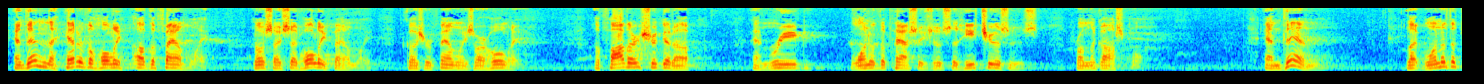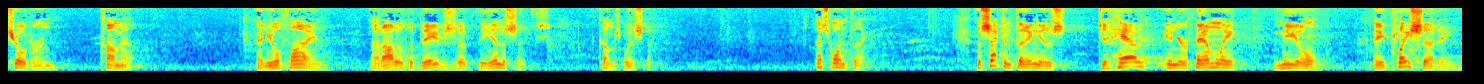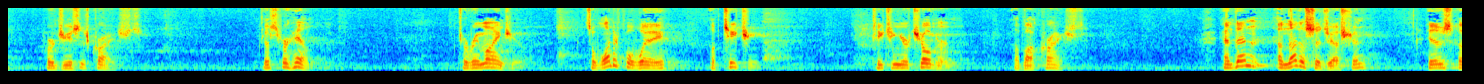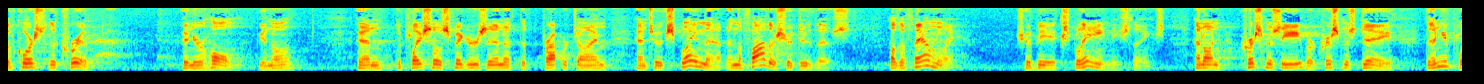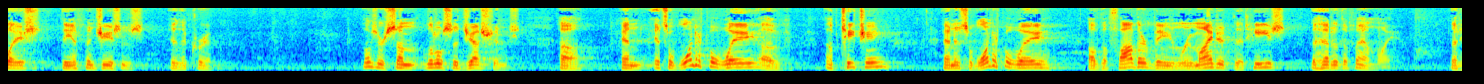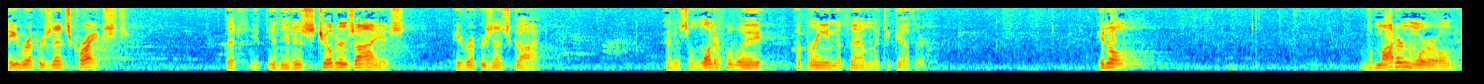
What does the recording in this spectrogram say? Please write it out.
And then the head of the holy of the family. Notice I said holy family because your families are holy. The father should get up and read one of the passages that he chooses from the gospel. And then let one of the children comment. And you'll find that out of the babes of the innocents comes wisdom. That's one thing. The second thing is to have in your family meal a place setting for Jesus Christ. Just for Him. To remind you. It's a wonderful way of teaching. Teaching your children about Christ. And then another suggestion is, of course, the crib in your home, you know, and to place those figures in at the proper time and to explain that. And the father should do this, or the family should be explaining these things. And on Christmas Eve or Christmas Day, then you place the infant Jesus in the crib. Those are some little suggestions. Uh, and it's a wonderful way of, of teaching, and it's a wonderful way of the father being reminded that he's the head of the family, that he represents Christ, that in, in his children's eyes, he represents God. And it's a wonderful way of bringing the family together. You know, the modern world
